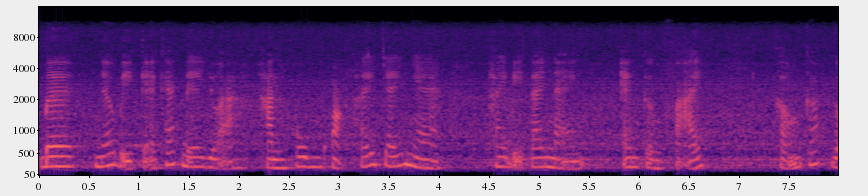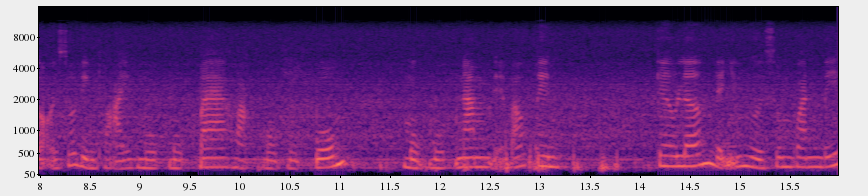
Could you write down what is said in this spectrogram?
B. Nếu bị kẻ khác đe dọa, hành hung hoặc thấy cháy nhà hay bị tai nạn, em cần phải khẩn cấp gọi số điện thoại 113 hoặc 114, 115 để báo tin, kêu lớn để những người xung quanh biết.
